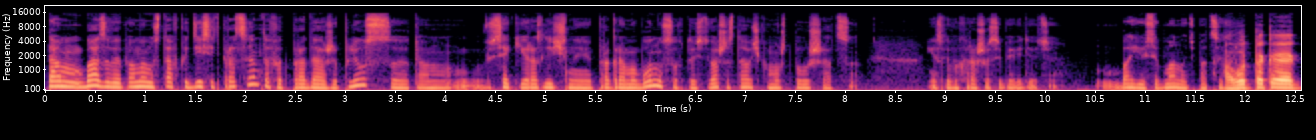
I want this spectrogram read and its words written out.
Там базовая, по-моему, ставка 10% от продажи, плюс э, там всякие различные программы бонусов, то есть ваша ставочка может повышаться, если вы хорошо себя ведете. Боюсь обмануть по цифрам. А вот такая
